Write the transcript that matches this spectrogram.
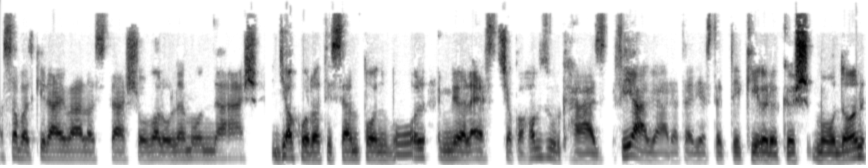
a szabad királyválasztásról való lemondás gyakorlati szempontból, mivel ezt csak a Habsburgház fiágára terjesztették ki örökös módon,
